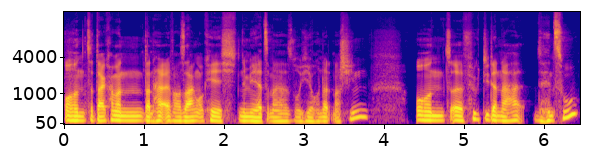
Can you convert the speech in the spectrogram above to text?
Und da kann man dann halt einfach sagen, okay, ich nehme mir jetzt immer so hier 100 Maschinen und äh, füge die dann da hinzu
